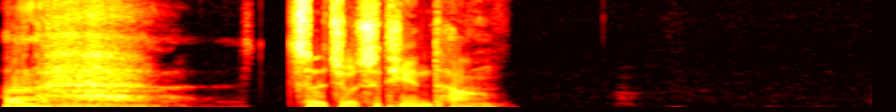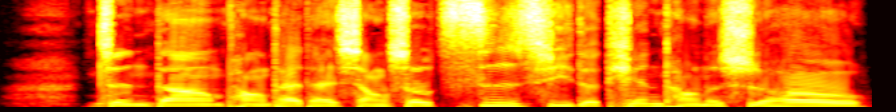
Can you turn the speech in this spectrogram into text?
唉，这就是天堂。正当庞太太享受自己的天堂的时候，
